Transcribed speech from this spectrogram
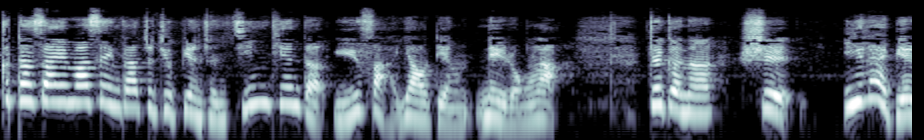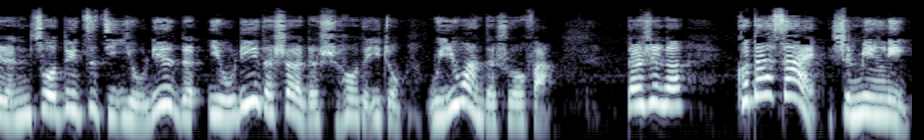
kudasi masenga 这就变成今天的语法要点内容了。这个呢是依赖别人做对自己有利的有利的事儿的时候的一种委婉的说法，但是呢，kudasi 是命令。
